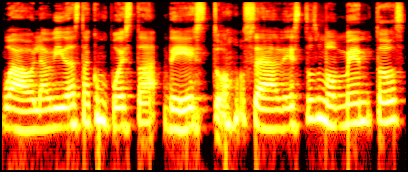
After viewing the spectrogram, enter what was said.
wow, la vida está compuesta de esto, o sea, de estos momentos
